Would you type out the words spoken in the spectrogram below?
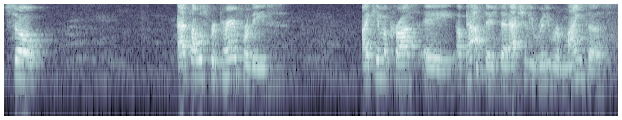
So, as I was preparing for these, I came across a, a passage that actually really reminds us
